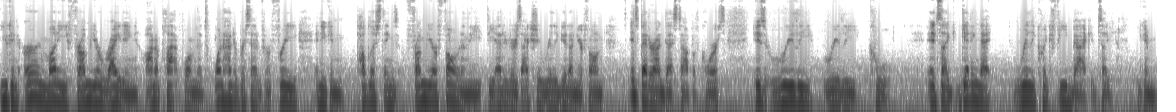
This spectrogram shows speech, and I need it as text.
you can earn money from your writing on a platform that's 100% for free and you can publish things from your phone and the, the editor is actually really good on your phone. It's better on desktop, of course, is really, really cool. It's like getting that really quick feedback. It's like you can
